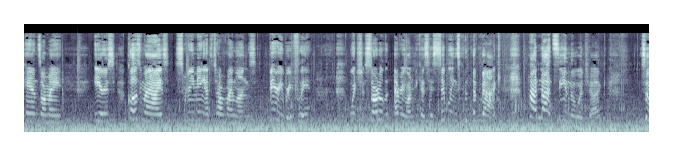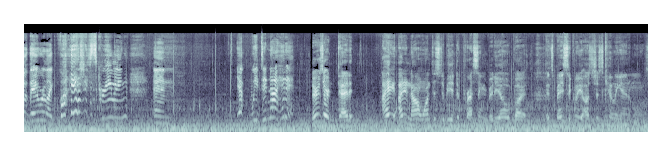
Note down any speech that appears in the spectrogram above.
hands on my ears closing my eyes screaming at the top of my lungs very briefly which startled everyone because his siblings in the back had not seen the woodchuck. So they were like why is she screaming? And yep we did not hit it There's our dead. I I did not want this to be a depressing video, but it's basically us just killing animals,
